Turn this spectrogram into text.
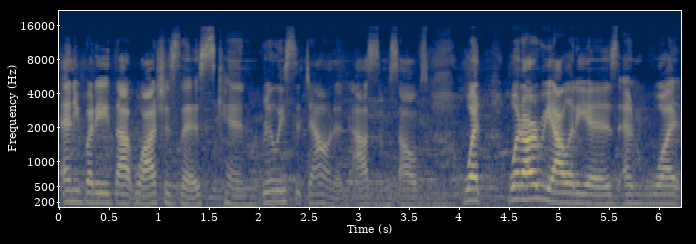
anybody that watches this can really sit down and ask themselves what what our reality is and what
